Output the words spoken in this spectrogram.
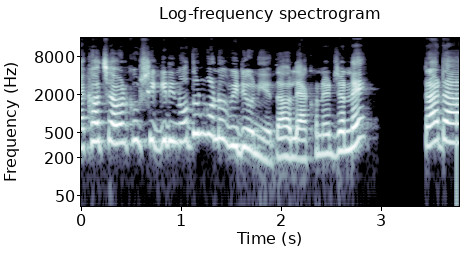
দেখা হচ্ছে আবার খুব শিগগিরই নতুন কোনো ভিডিও নিয়ে। তাহলে এখনের জন্যে টাটা!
